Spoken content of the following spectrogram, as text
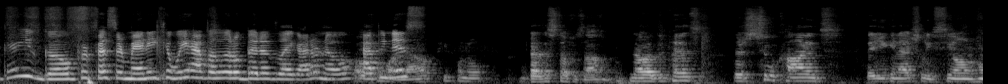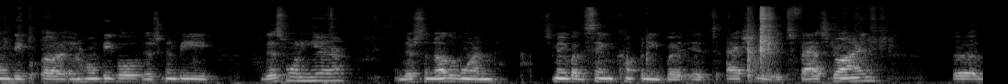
There you go, Professor Manny. Can we have a little bit of like I don't know Oh, happiness? now, People know. Yeah, this stuff is awesome. Now it depends. There's two kinds that you can actually see on Home Depot. Uh, in Home Depot, there's gonna be this one here, and there's another one. It's made by the same company, but it's actually it's fast drying. Uh,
